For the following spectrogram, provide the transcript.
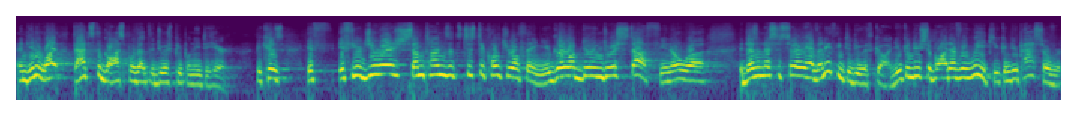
And you know what? That's the gospel that the Jewish people need to hear. Because if, if you're Jewish, sometimes it's just a cultural thing. You grow up doing Jewish stuff, you know. Uh, it doesn't necessarily have anything to do with God. You can do Shabbat every week. You can do Passover.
